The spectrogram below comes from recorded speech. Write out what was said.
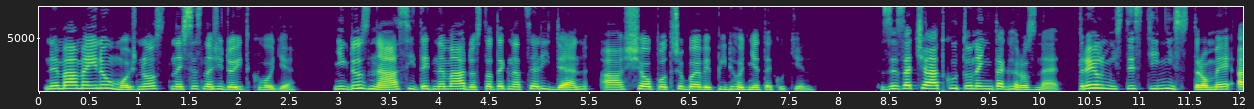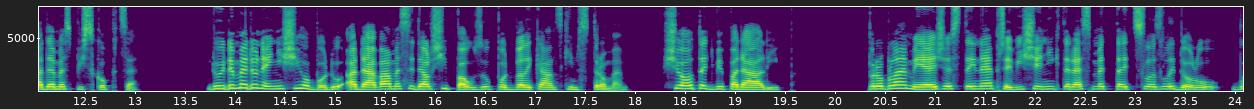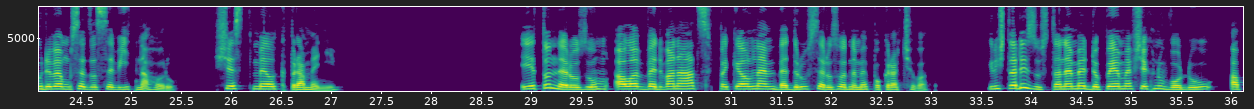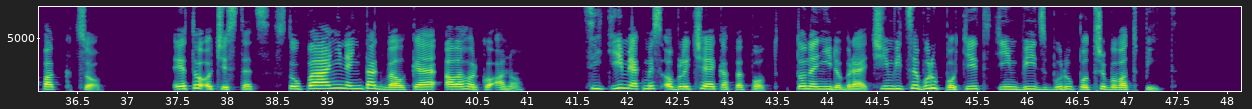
Nemáme jinou možnost, než se snažit dojít k vodě. Nikdo z nás jí teď nemá dostatek na celý den a show potřebuje vypít hodně tekutin. Ze začátku to není tak hrozné. Trail místy stíní stromy a jdeme spíš z kopce. Dojdeme do nejnižšího bodu a dáváme si další pauzu pod velikánským stromem. Show teď vypadá líp. Problém je, že stejné převýšení, které jsme teď slezli dolů, budeme muset zase výjít nahoru. 6 mil k prameni. Je to nerozum, ale ve 12 v pekelném vedru se rozhodneme pokračovat. Když tady zůstaneme, dopijeme všechnu vodu a pak co? Je to očistec. Stoupání není tak velké, ale horko ano. Cítím, jak mi z obličeje kape pot. To není dobré. Čím více budu potit, tím víc budu potřebovat pít.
